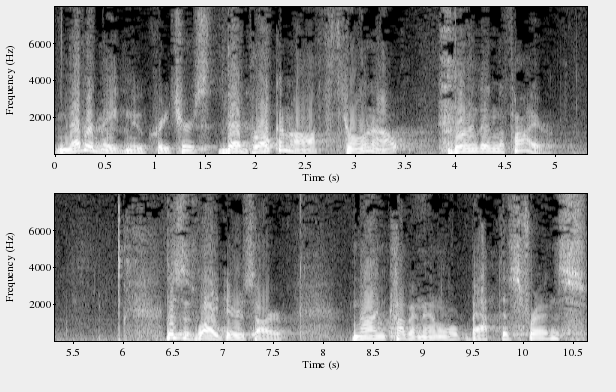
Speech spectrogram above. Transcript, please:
never made new creatures. They're broken off, thrown out, burned in the fire. This is why there's our non covenantal Baptist friends.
